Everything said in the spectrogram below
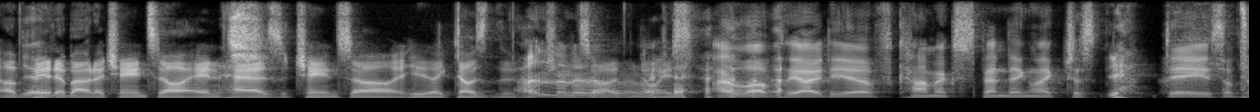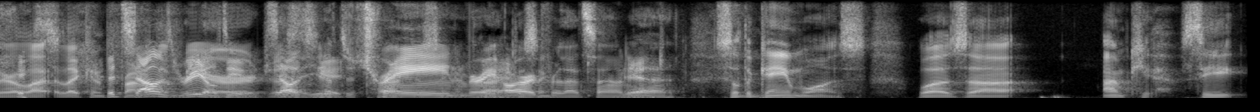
a Yeah. bit about a chainsaw and has a chainsaw. He like does the no, no, no, chainsaw no, no. noise. I love the idea of comics spending like just Yeah. days of their life, like in It front sounds of the real, mirror, too. It sounds you have to good. train practicing very hard for that sound. Yeah. So the game was was uh I'm see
